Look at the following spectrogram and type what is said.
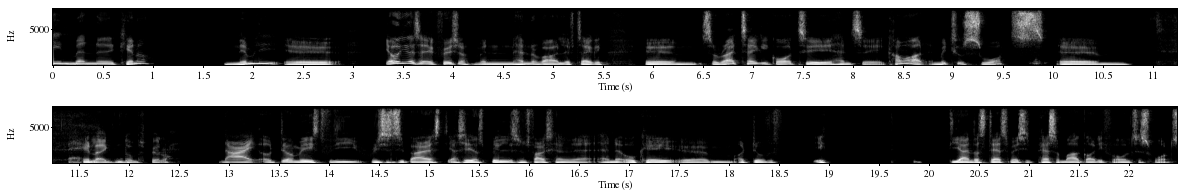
en, man øh, kender, nemlig, øh, jeg vil lige have Eric Fisher, men han var left tackle. Øhm, så right tackle går til hans øh, kammerat Mitchell Swartz. Øhm, Heller ikke en dum spiller. nej, og det var mest fordi recency bias. Jeg har set ham spille, jeg synes faktisk, han er, han er okay, øhm, og det var de andre statsmæssigt passer meget godt i forhold til Swartz.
